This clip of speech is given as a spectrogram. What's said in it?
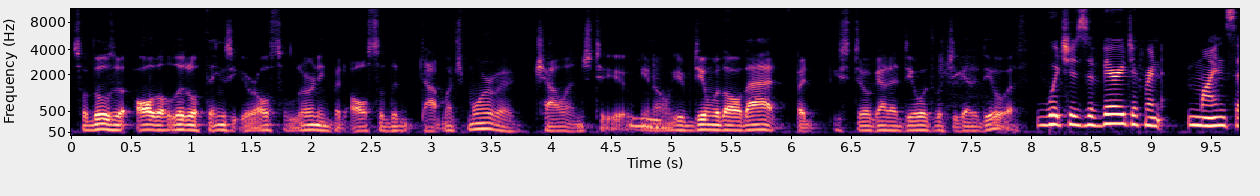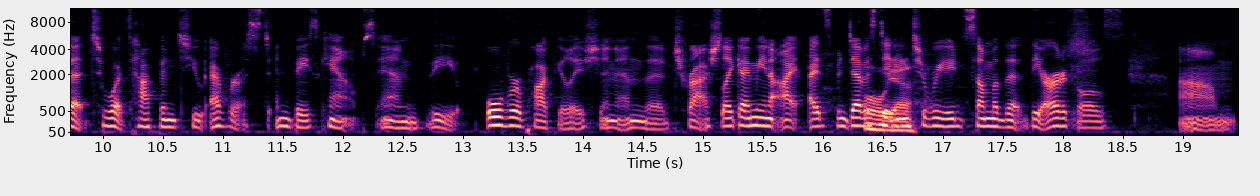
So those are all the little things that you're also learning, but also the, that much more of a challenge to you. You know, you're dealing with all that, but you still got to deal with what you got to deal with. which is a very different mindset to what's happened to Everest and base camps and the overpopulation and the trash. Like, I mean, I, it's been devastating yeah. to read some of the, the articles, um,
